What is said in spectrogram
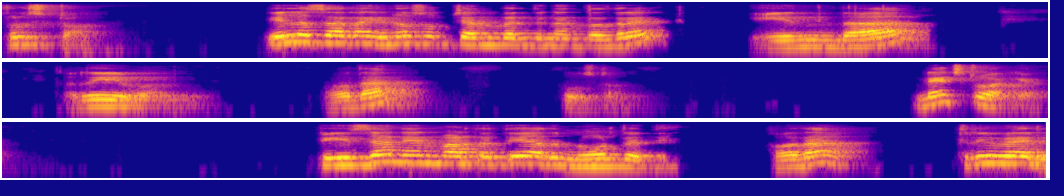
ಫುಲ್ ಸ್ಟಾಪ್ ಇಲ್ಲ ಸರ್ ನಾ ಇನ್ನೊಂದು ಸ್ವಲ್ಪ ಚೆಂದ ಬರ್ತೀನಿ ಅಂತಂದ್ರೆ ಇನ್ ದ ರಿವರ್ ಹೌದಾ? ಫುಲ್ ಸ್ಟಾಪ್ ನೆಕ್ಸ್ಟ್ ವಾಕ್ಯ. ಪಿಜ್ಜಾನ್ ಏನ್ ಮಾಡ್ತೈತಿ? ಅದು ನೋಡ್ತೈತಿ. ಹೌದಾ? ತ್ರೀ ವೇರ್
